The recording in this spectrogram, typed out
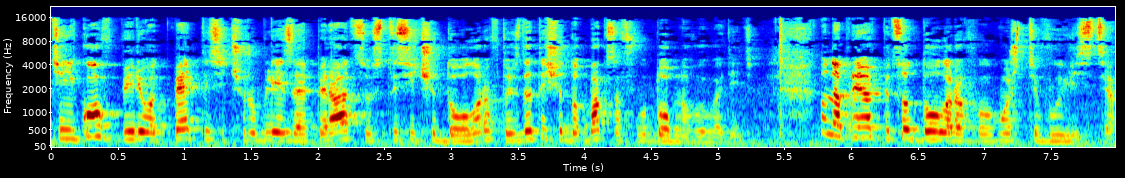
Тиньков берет 5000 рублей за операцию с 1000 долларов, то есть до 1000 баксов удобно выводить. Ну, например, 500 долларов вы можете вывести.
